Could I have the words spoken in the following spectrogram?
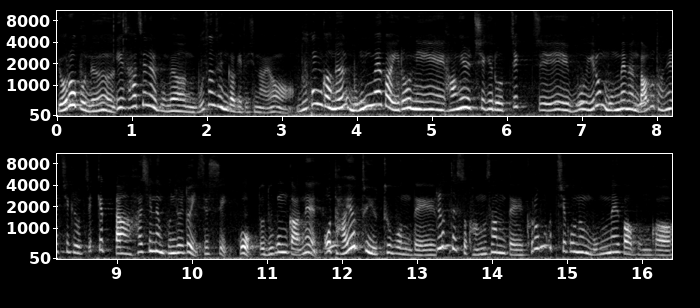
여러분은 이 사진을 보면 무슨 생각이 드시나요? 누군가는 몸매가 이러니 당일치기로 찍지 뭐 이런 몸매면 나도 당일치기로 찍겠다 하시는 분들도 있을 수 있고 또 누군가는 어 다이어트 유튜버인데 필라테스 강사인데 그런 거 치고는 몸매가 뭔가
